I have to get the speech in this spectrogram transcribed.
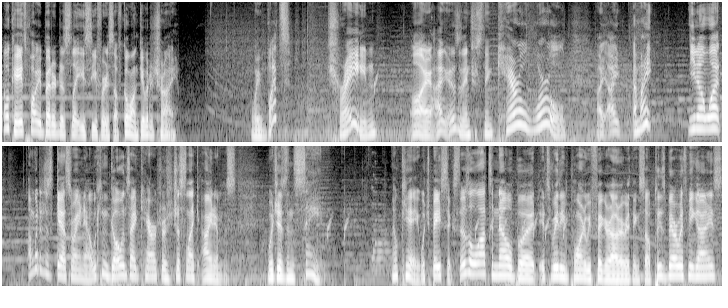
Okay, it's probably better just let you see for yourself. Go on, give it a try. Wait, what? Train? Oh, I, I this is interesting. Carol World. I, I, I might. You know what? I'm gonna just guess right now. We can go inside characters just like items, which is insane. Okay, which basics? There's a lot to know, but it's really important we figure out everything, so please bear with me, guys.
